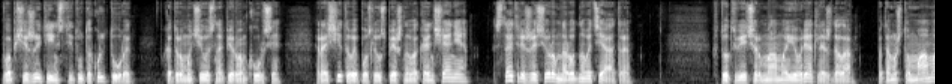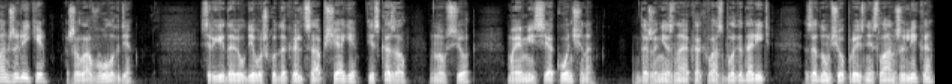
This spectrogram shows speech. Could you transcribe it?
в общежитии Института культуры, в котором училась на первом курсе, рассчитывая после успешного окончания стать режиссером Народного театра. В тот вечер мама ее вряд ли ждала, потому что мама Анжелики жила в Вологде. Сергей довел девушку до крыльца общаги и сказал, «Ну все, моя миссия окончена. Даже не знаю, как вас благодарить», — задумчиво произнесла Анжелика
